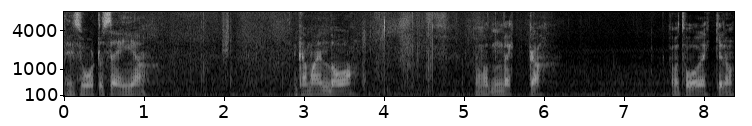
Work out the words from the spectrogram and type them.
Det är svårt att säga. Det kan vara en dag. Det kan vara en vecka. Det kan vara två veckor då.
